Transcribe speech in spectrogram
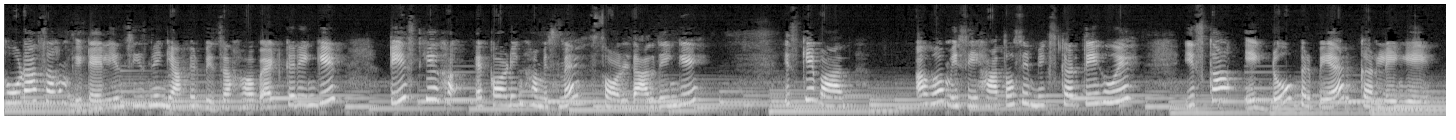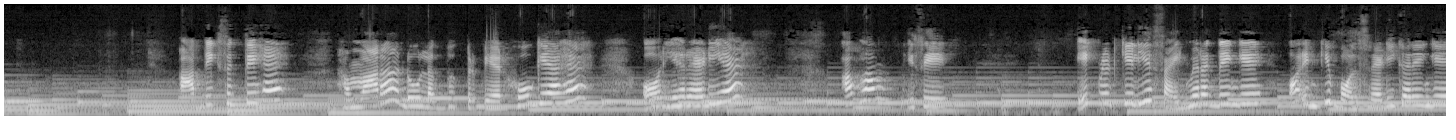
थोड़ा सा हम इटालियन सीजनिंग या फिर पिज़्ज़ा हब ऐड करेंगे। टेस्ट के अकॉर्डिंग हम इसमें सॉल्ट डाल देंगे। इसके बाद अब हम इसे हाथों से मिक्स करते हुए इसका एक डो प्रिपेयर कर लेंगे। आप देख सकते हैं, हमारा डो लगभग प्रिपेयर हो गया है और यह रेडी है। अब हम इसे एक मिनट के लिए साइड में रख देंगे और इनकी बॉल्स रेडी करेंगे।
